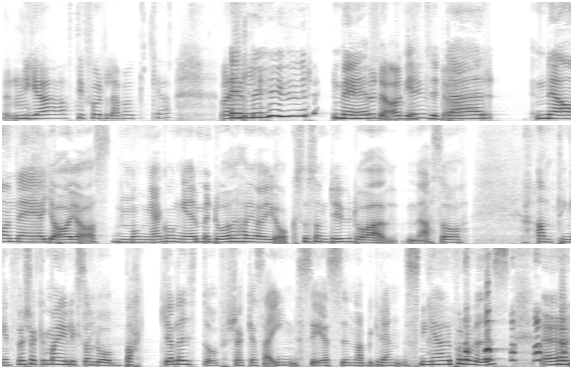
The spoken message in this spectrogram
njöt i fulla muggar. Men, Eller hur? Nej, för då, du vet det där... Nej, nej, ja, ja, många gånger, men då har jag ju också som du då, alltså antingen försöker man ju liksom då backa lite och försöka så inse sina begränsningar på något vis. eh,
